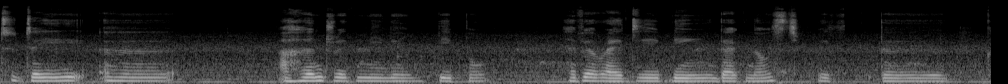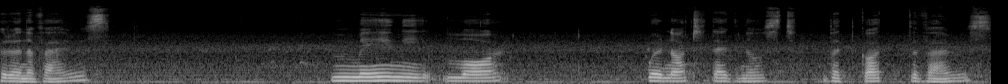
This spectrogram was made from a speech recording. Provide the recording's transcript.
Today, uh, a hundred million people have already been diagnosed with the coronavirus. Many more were not diagnosed but got the virus.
